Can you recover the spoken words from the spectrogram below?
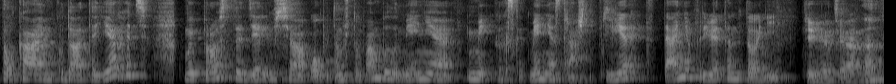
толкаем толкаем куда-то ехать, мы просто делимся опытом, чтобы вам было менее, как сказать, менее страшно. Привет, Таня, привет, Антоний. Привет, Диана.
